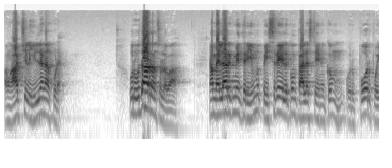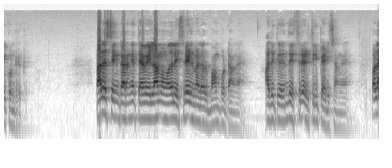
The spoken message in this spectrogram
அவங்க ஆட்சியில் இல்லைன்னா கூட. ஒரு உதாரணம் சொல்லவா? நம்ம எல்லாருக்குமே தெரியும் இப்போ இஸ்ரேலுக்கும் பாலஸ்டைனுக்கும் ஒரு போர் போய் கொண்டிருக்கு. தேவையில்லாமல் முதல்ல இஸ்ரேல் மேலே ஒரு பாம்பு போட்டாங்க. அதுக்கு வந்து இஸ்ரேல் திருப்பி அடிச்சாங்க. பல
